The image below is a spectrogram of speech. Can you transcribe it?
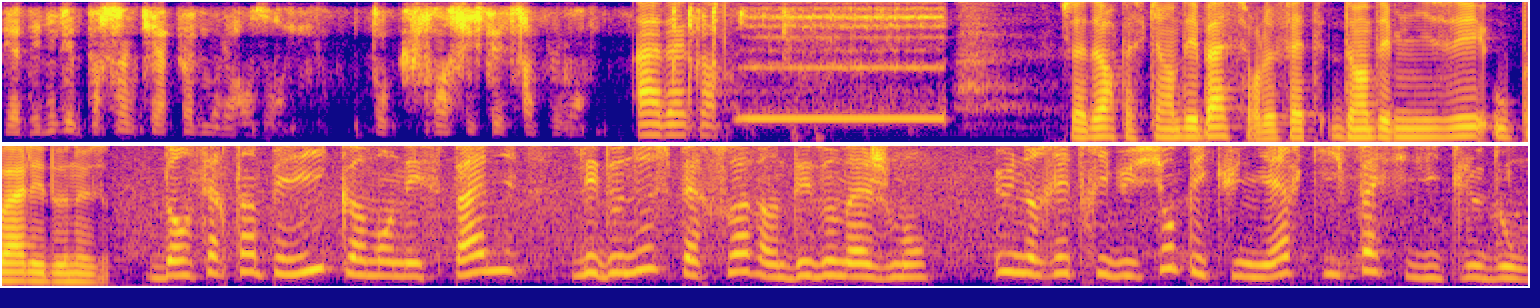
Il y a des milliers de personnes qui appellent malheureusement. Donc il faut insister simplement. Ah, d'accord. J'adore parce qu'il y a un débat sur le fait d'indemniser ou pas les donneuses. Dans certains pays, comme en Espagne, les donneuses perçoivent un dédommagement, une rétribution pécuniaire qui facilite le don.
